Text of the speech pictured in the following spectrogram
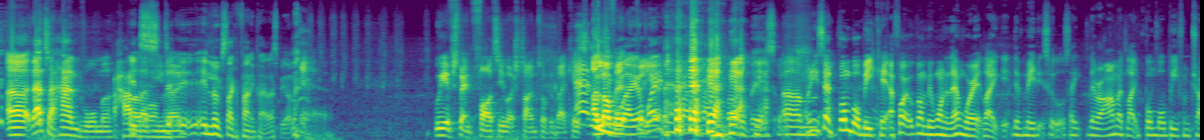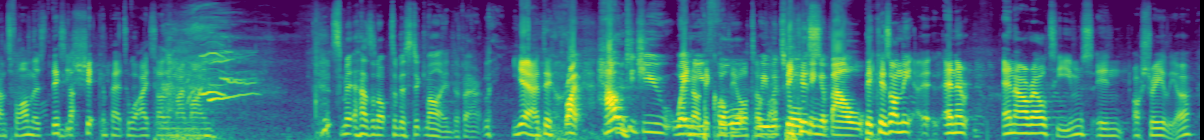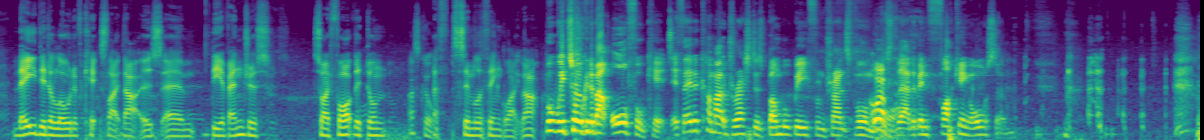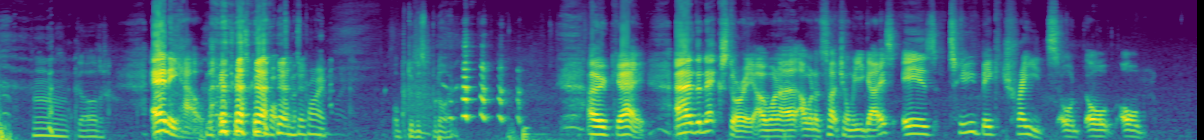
Uh, that's a hand warmer. hand I'll have It's- you know. it, it looks like a fanny pack. Let's be honest. Yeah. We have spent far too much time talking about kids. I love it. Anyway, but away yeah. from fanny and bumblebees. Um, When you said Bumblebee kit, I thought it was going to be one of them where it like it, they've made it so it looks like they're armored like Bumblebee from Transformers. This is That- shit compared to what I saw in my mind. Smith has an optimistic mind, apparently. Yeah, I do. Right, how did you when No, you they called the thought we were talking Because- about? Because on the uh, NR NRL teams in Australia, they did a load of kits like that as um, the Avengers. So I thought they'd done That's cool. a similar thing like that. But we're talking about awful kits. If they'd have come out dressed as Bumblebee from Transformers, Oh. that'd have been fucking awesome. Oh God. Anyhow, Patriots can have Optimus Prime. Optimus Prime. okay. And the next story I wanna I wanna touch on with you guys is two big trades or or or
